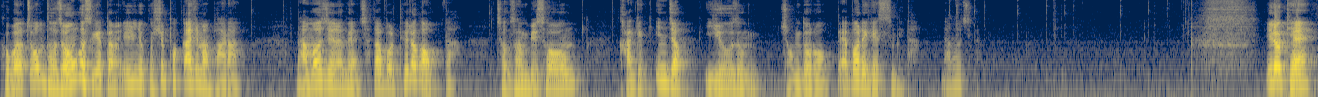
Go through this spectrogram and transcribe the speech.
그보다 조금 더 좋은 거 쓰겠다면 1660 슈퍼까지만 봐라. 나머지는 그냥 쳐다볼 필요가 없다. 정성비 소음 가격 인적 이유 정도로 빼버리겠습니다 나머지는. 이렇게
